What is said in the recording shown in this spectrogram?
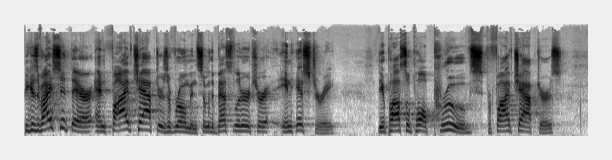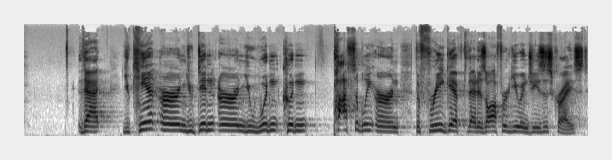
Because if I sit there and five chapters of Romans, some of the best literature in history, the Apostle Paul proves for five chapters that you can't earn, you didn't earn, you wouldn't, couldn't possibly earn the free gift that is offered you in Jesus Christ.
